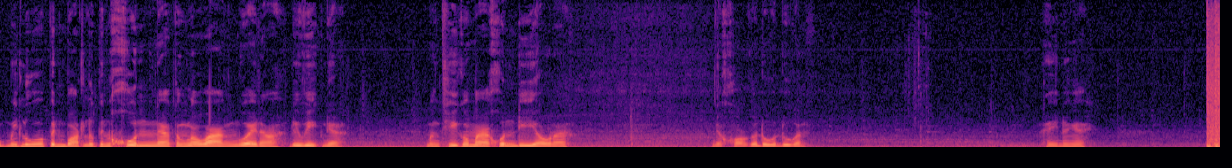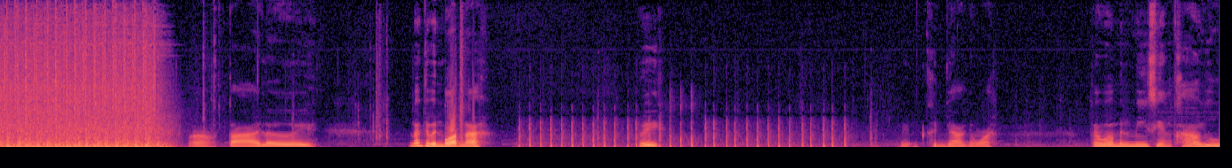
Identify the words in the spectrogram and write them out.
ผมไม่รู้ว่าเป็นบอทหรือเป็นคนนะ ต้องระวังด้วยนะลิวิกเนี่ย บางทีก็มาคนเดียวนะ เดี๋ยวขอกระโดดดูก่อนเฮ้ยนั่นไง อ้าว ตายเลย น่าจะเป็นบอทนะ เฮ้ย ขึ้นยากจังวะ แต่ว่ามันมีเสียงเท้าอยู่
